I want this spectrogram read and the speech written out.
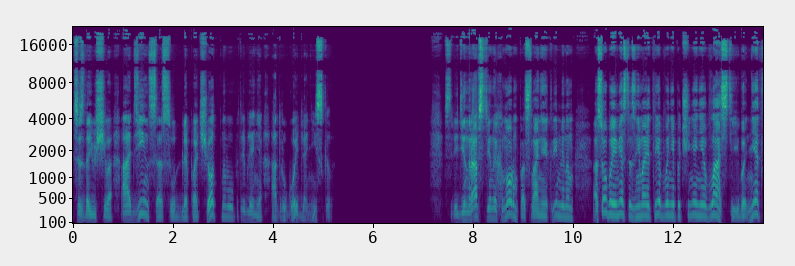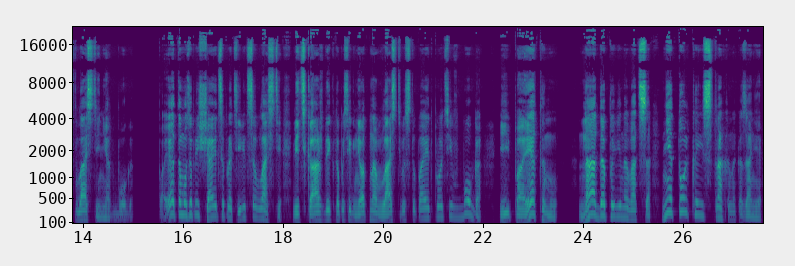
создающего один сосуд для почетного употребления, а другой для низкого. Среди нравственных норм послания к римлянам особое место занимает требование подчинения власти, ибо нет власти ни от Бога. Поэтому запрещается противиться власти, ведь каждый, кто посягнет на власть, выступает против Бога, и поэтому надо повиноваться не только из страха наказания,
